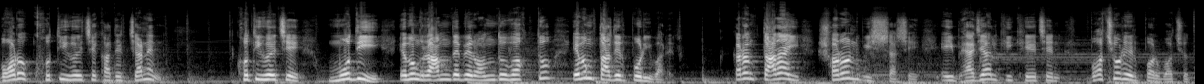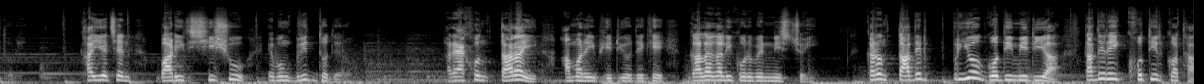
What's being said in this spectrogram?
বড় ক্ষতি হয়েছে কাদের জানেন? ক্ষতি হয়েছে মোদি এবং রামদেবের অন্ধভক্ত এবং তাদের পরিবারের। কারণ তারাই সরল বিশ্বাসে এই ভেজাল ঘি খেয়েছেন বছরের পর বছর ধরে। খাইয়েছেন বাড়ির শিশু এবং বৃদ্ধদেরও। আর এখন তারাই আমার এই ভিডিও দেখে গালাগালি করবেন নিশ্চয়ই। কারণ তাদের প্রিয় গদি মিডিয়া তাদের এই ক্ষতির কথা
